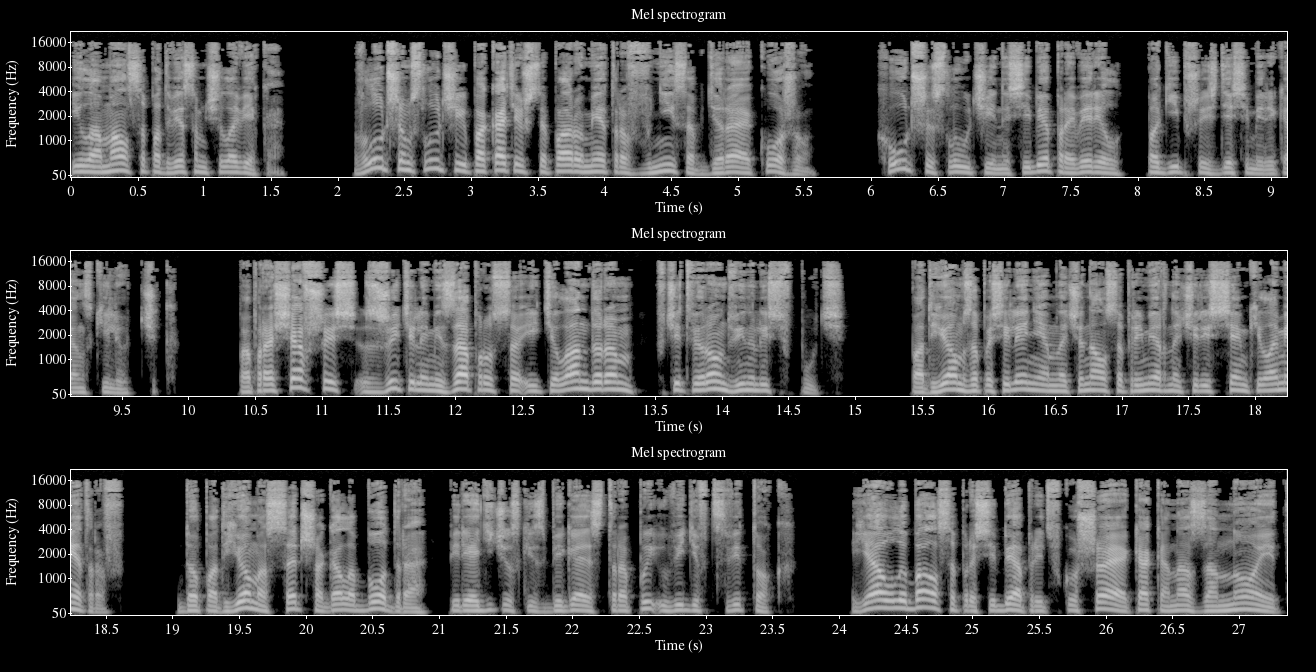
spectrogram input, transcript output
и ломался под весом человека. В лучшем случае покатишься пару метров вниз, обдирая кожу. Худший случай на себе проверил погибший здесь американский летчик. Попрощавшись с жителями Запруса и Тиландером, вчетвером двинулись в путь. Подъем за поселением начинался примерно через 7 километров. До подъема Сет шагала бодро, периодически сбегая с тропы, увидев цветок. Я улыбался про себя, предвкушая, как она заноет,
